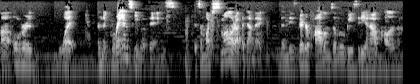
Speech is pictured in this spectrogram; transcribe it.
uh, over what, in the grand scheme of things, it's a much smaller epidemic than these bigger problems of obesity and alcoholism.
